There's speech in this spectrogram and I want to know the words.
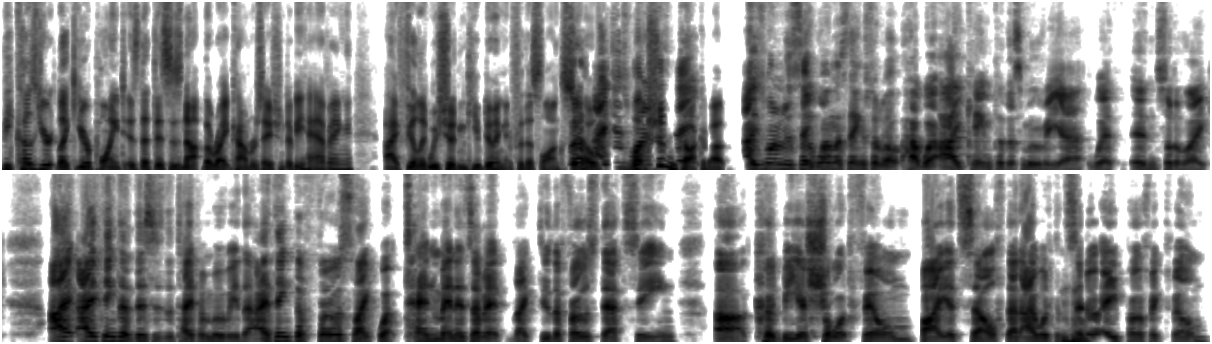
because you're like your point is that this is not the right conversation to be having. I feel like we shouldn't keep doing it for this long. So, what should we talk about? I just wanted to say one last thing, sort of about how where I came to this movie uh, with, and sort of like, I I think that this is the type of movie that I think the first like what ten minutes of it, like through the first death scene, uh, could be a short film by itself that I would consider a perfect film.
